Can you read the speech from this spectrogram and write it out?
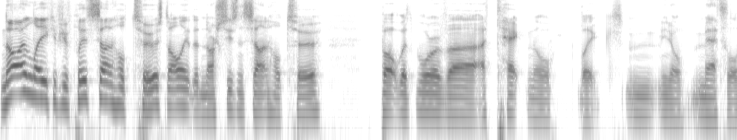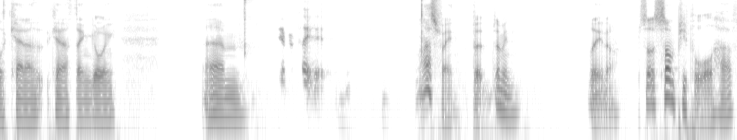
unlike if you've played Silent Hill Two. It's not like the nurses in Silent Hill Two, but with more of a, a techno like you know metal kind of kind of thing going. Um, Never played it. That's fine, but I mean, you know, so some people will have.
